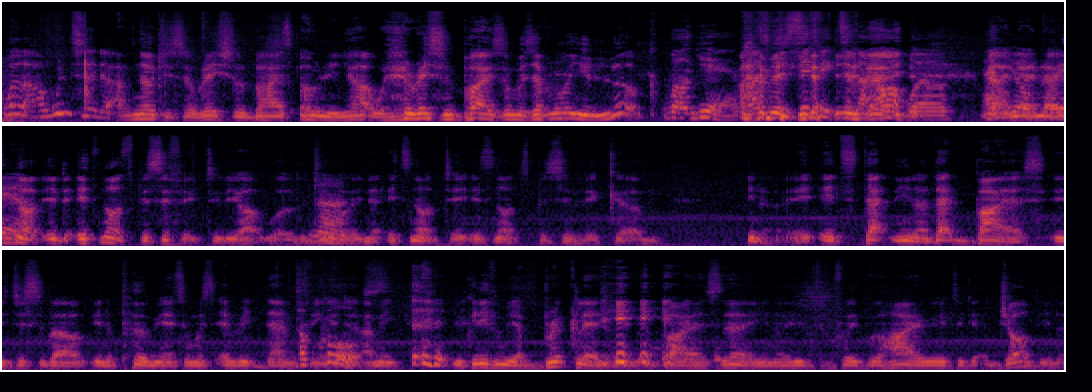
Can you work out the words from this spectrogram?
Well, I wouldn't say that I've noticed a racial bias only in a racial bias almost everywhere you look. Well, yeah, I mean, specific you to know, the art world No, and no, no. career. It's not. It, it's not specific to the art world at No. all. You know, it's not. It's not specific. Um, you know, it, it's that. You know, that bias is just about. You know, permeates almost every damn thing. do. course. I mean, you could even be a bricklayer with a bias there. You know, for people hiring you to get a job. You know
